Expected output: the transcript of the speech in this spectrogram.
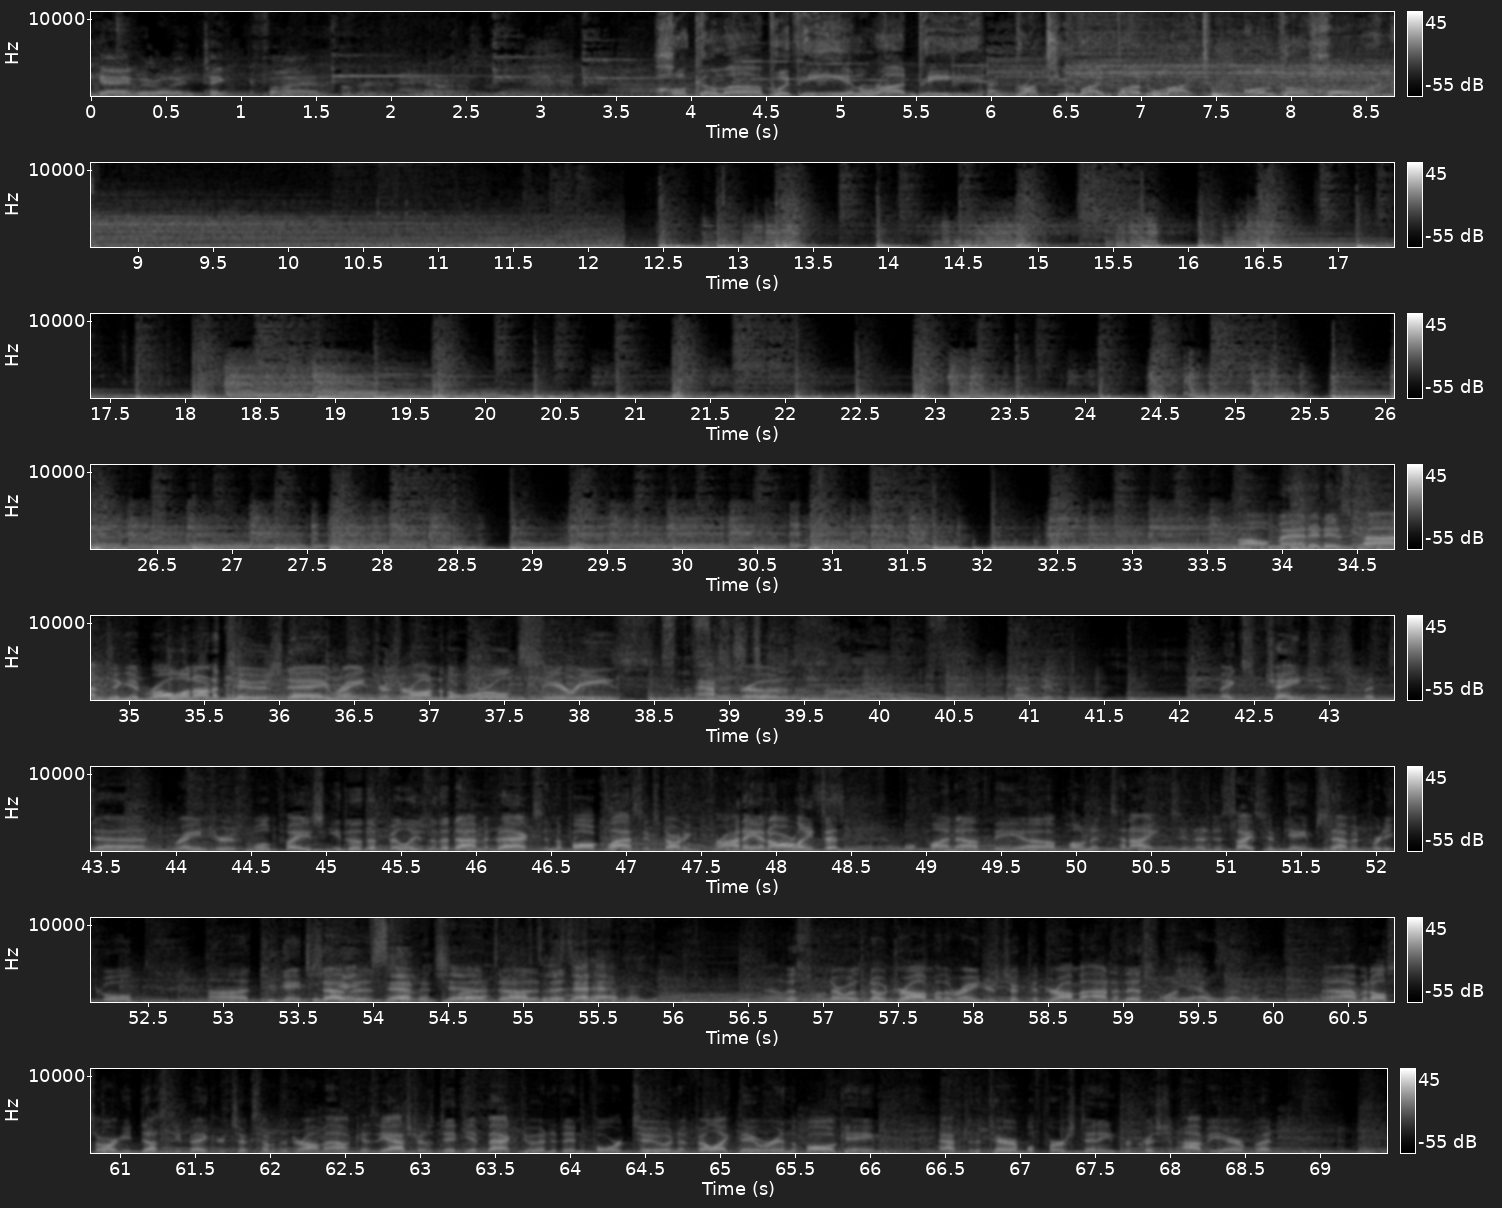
Okay, we're all in take five. Hook 'em up with E and Rod B. Brought to you by Bud Light on the Horn. Oh man, it is time to get rolling on a Tuesday. Rangers are on to the World Series. Astros, time to make some changes, but uh, Rangers will face either the Phillies or the Diamondbacks in the Fall Classic starting Friday in Arlington. We'll find out the uh, opponent tonight in a decisive Game Seven. Pretty cool, uh, two Game Two Sevens. game sevens, yeah. But, uh, How often does that happen? Now this one, there was no drama. The Rangers took the drama out of this one. Yeah, it was ugly. I would also argue Dusty Baker took some of the drama out because the Astros did get back to it in 4-2, and it felt like they were in the ball game after the terrible first inning for Christian Javier. But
